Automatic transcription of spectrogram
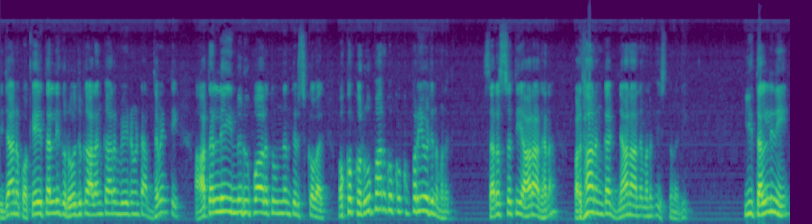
నిజానికి ఒకే తల్లికి రోజుకు అలంకారం వేయడం అంటే అర్థం ఏంటి ఆ తల్లి ఇన్ని రూపాలతో ఉందని తెలుసుకోవాలి. ఒక్కొక్క రూపానికి ఒక్కొక్క ప్రయోజనం అనేది సరస్వతి ఆరాధన ప్రధానంగా జ్ఞానాన్ని మనకు ఇస్తున్నది. ఈ తల్లిని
